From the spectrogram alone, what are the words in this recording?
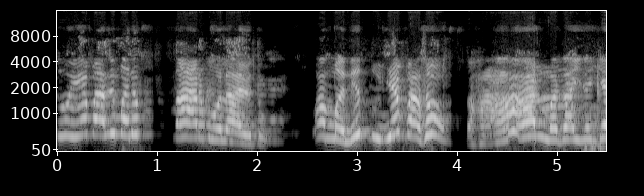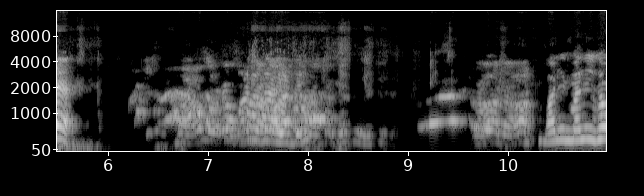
તું એ બાજુ મને બાર બોલાયો તું. આ મને તું એ પાછો હા મજા આવી જઈ કે. મજા આવી ગઈ મારી મની છો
